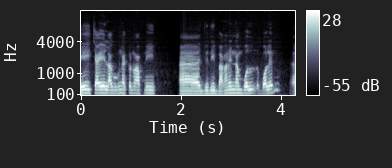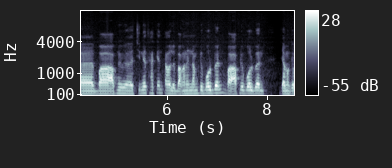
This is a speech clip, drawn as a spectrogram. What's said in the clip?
যেই চায়ে লাগুক না কেন আপনি যদি বাগানের নাম বল, বলেন বা আপনি চিনে থাকেন, তাহলে বাগানের নামটি বলবেন, বা আপনি বলবেন যে আমাকে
